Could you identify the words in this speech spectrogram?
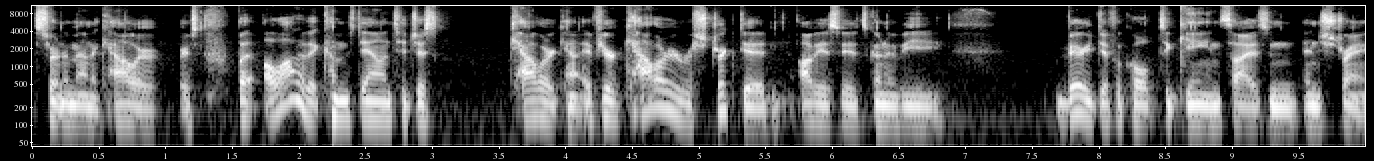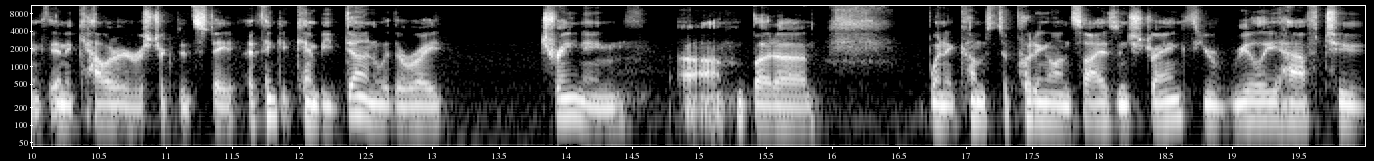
a certain amount of calories. But a lot of it comes down to just calorie count. If you're calorie restricted, obviously it's going to be very difficult to gain size and, and, strength in a calorie restricted state. I think it can be done with the right training, uh, but uh, when it comes to putting on size and strength, you really have to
